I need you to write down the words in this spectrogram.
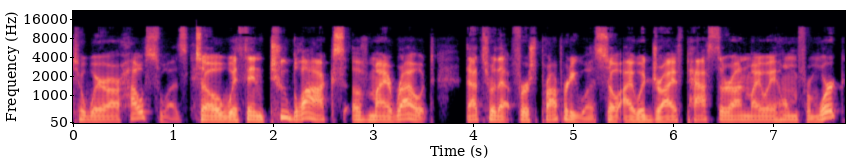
to where our house was. So within two blocks of my route, that's where that first property was. So I would drive past there on my way home from work.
